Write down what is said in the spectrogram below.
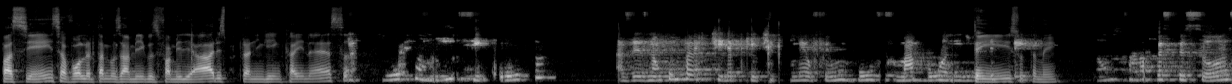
paciência, vou alertar meus amigos e familiares para ninguém cair nessa. Se culpa, às vezes não compartilha, porque, tipo, meu, foi um burro, uma boa. Tem isso também. Não fala para as pessoas,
